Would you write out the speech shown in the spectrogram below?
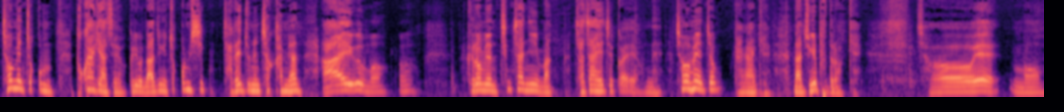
처음엔 조금 독하게 하세요. 그리고 나중에 조금씩 잘해주는 척하면 아이고 뭐 어. 그러면 칭찬이 막 자자해질 거예요. 네. 처음엔 좀 강하게, 나중에 부드럽게. 저의 뭐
